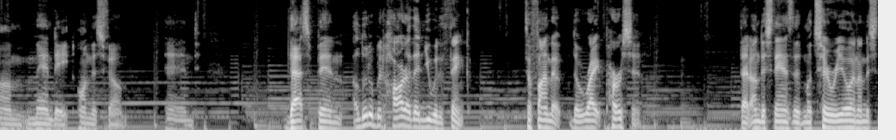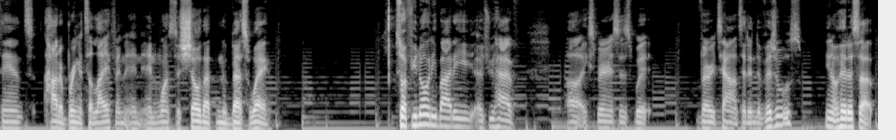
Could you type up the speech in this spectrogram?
um, mandate on this film. And that's been a little bit harder than you would think to find the, the right person that understands the material and understands how to bring it to life and, and, and wants to show that in the best way. So if you know anybody, if you have uh, experiences with very talented individuals, you know, hit us up.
